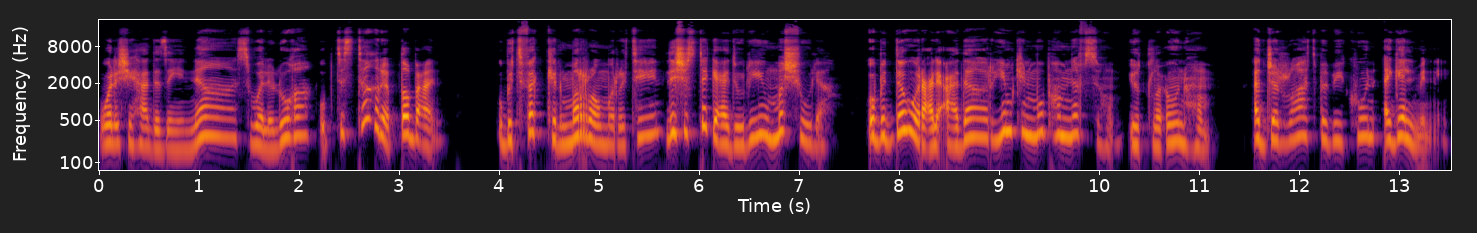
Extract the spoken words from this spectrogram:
ولا شهادة زي الناس ولا لغة وبتستغرب طبعا. وبتفكر مرة ومرتين ليش استقعدوا لي ومشوا له. وبتدور على أعذار يمكن مو بهم نفسهم يطلعون أجل راتبه بيكون أقل مني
